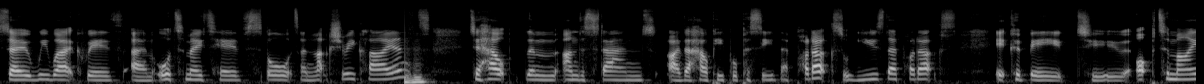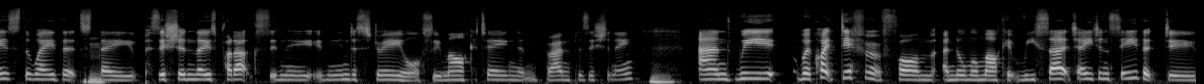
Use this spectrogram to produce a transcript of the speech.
So we work with um, automotive, sport, and luxury clients to help them understand either how people perceive their products or use their products. It could be to optimize the way that Mhm. they position those products in the in the industry or through marketing and brand positioning. Mhm. And we we're quite different from a normal market research agency that do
